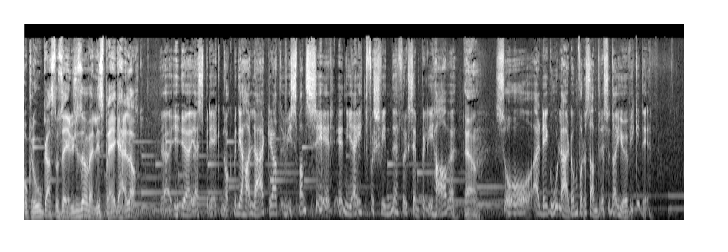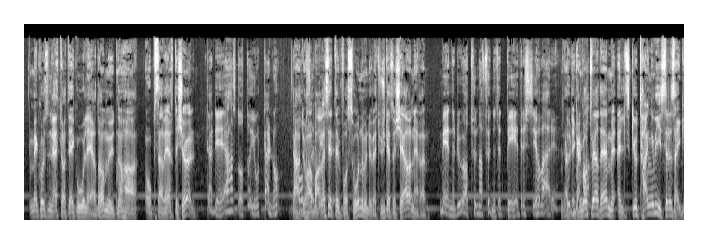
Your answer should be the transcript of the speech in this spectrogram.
og klokest, og så er du ikke så veldig sprek heller. Jeg, jeg, er sprek nok, men jeg har lært at hvis man ser en geit forsvinne, f.eks. i havet, Ja. så er det god lærdom for oss andre, så da gjør vi ikke det. Men hvordan vet du at det er god lærdom uten å ha observert det sjøl? Det er det jeg har stått og gjort her nå. Ja, du har bare sittet sett det forsvunnet, men du vet jo ikke hva som skjer der nede. Mener du at hun har funnet et bedre sted å være? Ja, Det kan godt være det. Vi elsker jo tang, viser det seg.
